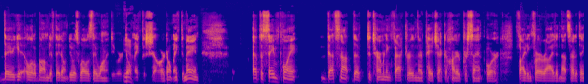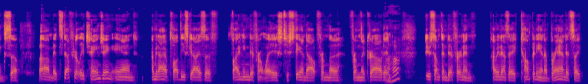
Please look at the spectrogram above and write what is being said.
they get a little bummed if they don't do as well as they want to do or yeah. don't make the show or don't make the main. At the same point, that's not the determining factor in their paycheck 100% or fighting for a ride and that side of things. So um, it's definitely changing. And I mean, I applaud these guys of finding different ways to stand out from the, from the crowd and uh-huh. do something different. And I mean, as a company and a brand, it's like,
